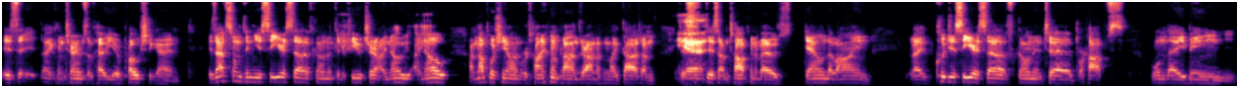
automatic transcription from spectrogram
Is it like in terms of how you approach the game? Is that something you see yourself going into the future? I know, I know, I'm not pushing on retirement plans or anything like that. I'm this, yeah. this I'm talking about down the line. Like, could you see yourself going into perhaps one day being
